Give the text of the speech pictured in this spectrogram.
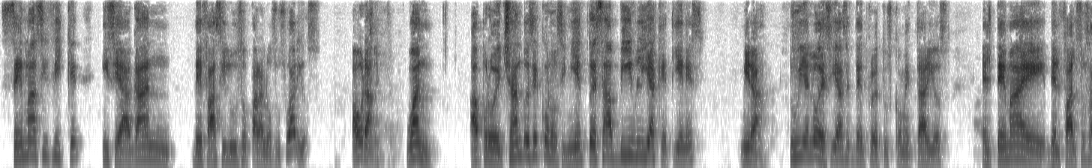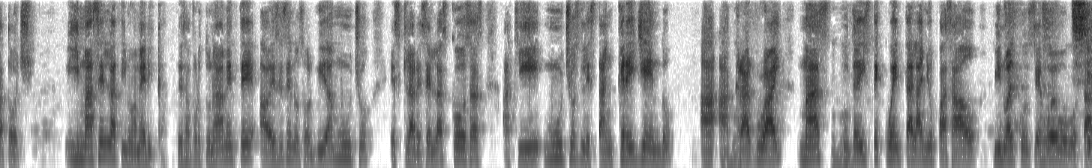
se masifiquen y se hagan de fácil uso para los usuarios. Ahora, Juan, aprovechando ese conocimiento, esa Biblia que tienes, mira, tú bien lo decías dentro de tus comentarios, el tema del falso Satoshi y más en Latinoamérica. Desafortunadamente, a veces se nos olvida mucho esclarecer las cosas. Aquí muchos le están creyendo a, a Craig Wright, más tú te diste cuenta el año pasado, vino al Consejo de Bogotá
